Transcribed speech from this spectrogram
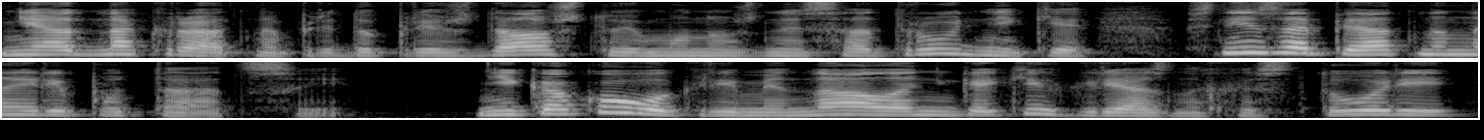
неоднократно предупреждал, что ему нужны сотрудники с незапятнанной репутацией. Никакого криминала, никаких грязных историй.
